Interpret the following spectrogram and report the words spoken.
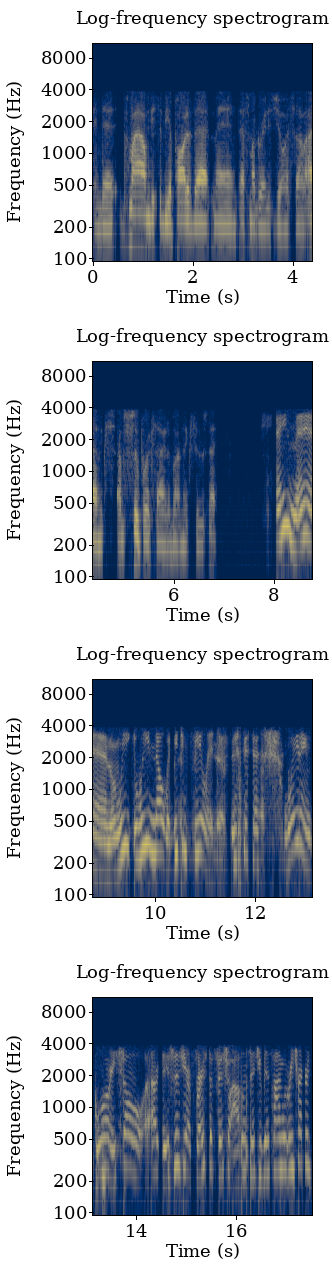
and that if my album gets to be a part of that, man, that's my greatest joy. So I am ex- I'm super excited about next Tuesday. Amen. We we know it. We can feel it. Yes. Weight and glory. So, are, is this your first official album since you've been signed with Reach Records?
